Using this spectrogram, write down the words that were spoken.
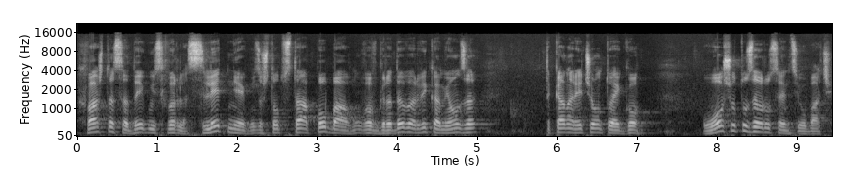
хваща съда и го изхвърля. След него, защото става по-бавно, в града върви камион за така нареченото его. Лошото за русенци обаче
